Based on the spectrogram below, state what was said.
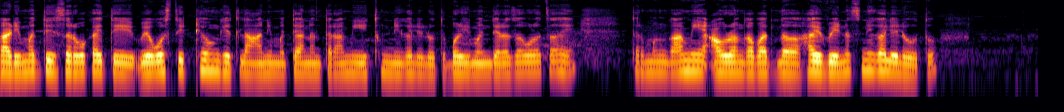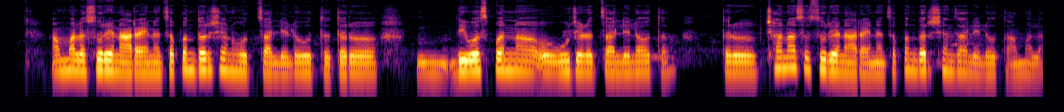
गाडीमध्ये सर्व काही ते व्यवस्थित ठेवून घेतलं आणि मग त्यानंतर आम्ही इथून निघालेलो होतो. बळी मंदिराजवळच आहे. तर मग आम्ही औरंगाबाद हायवेनंच निघालेलो होतो. आम्हाला सूर्यनारायणाचं पण दर्शन होत चाललेलं होतं. तर दिवस पण उजेडत चाललेला होता. तर छान असं सूर्यनारायणाचं पण दर्शन झालेलं होतं आम्हाला.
